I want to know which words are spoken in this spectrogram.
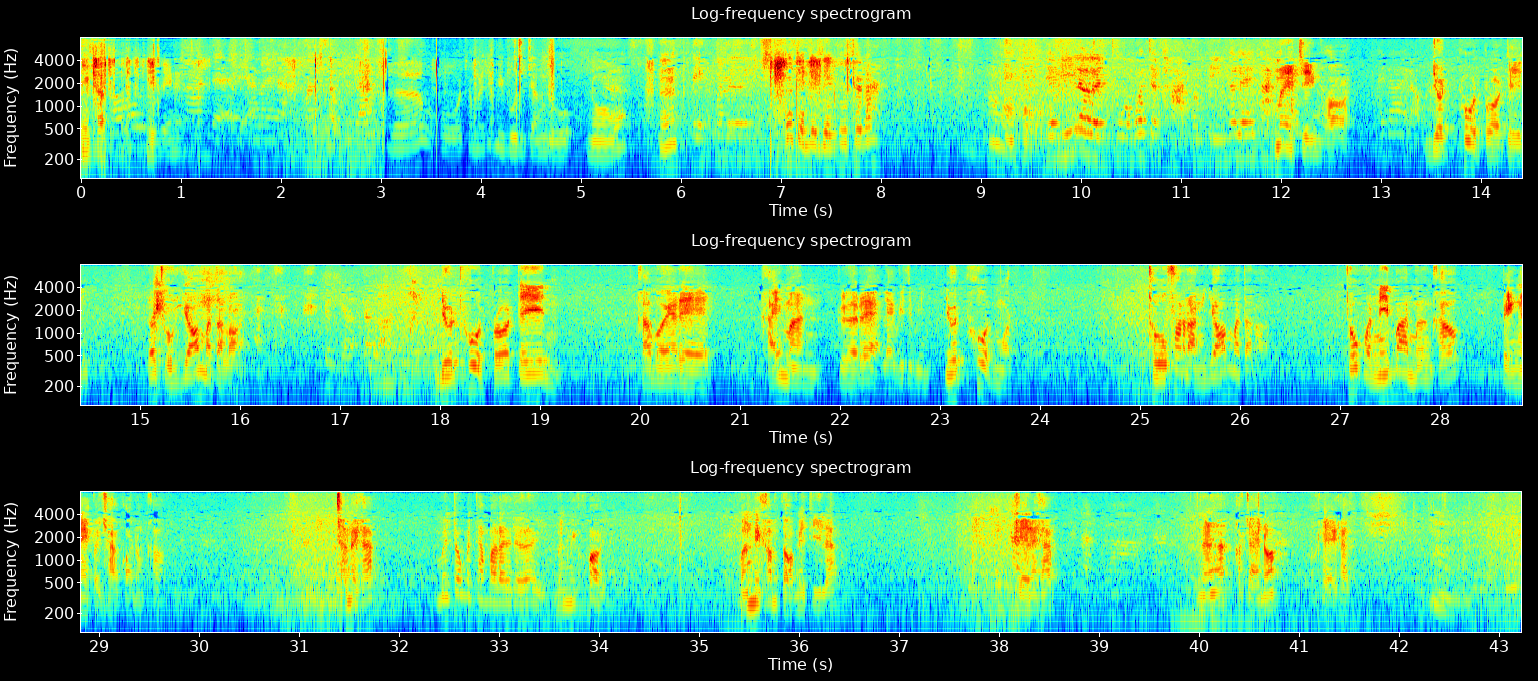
นี่ครับนี่เองนะทานแต่ไอ้อะไรอะมันสวิรัตแล้วโอ้โหทำไมจะมีบุญจังดูหนูฮะเด็กมาเลยตั้งแต่เด็กๆทุกทีนะโอ้โหเดี๋ยวนี้เลยกลัวว่าจะขาดโปรตีนก็เลยทานไม่จริงพอไม่ได้หรอกหยุดพูดโปรตีน แล้วถูกย้อมมาตลอดถูกเยอะตลอดหยุดพูดโปรตีนคาร์โบไฮเดรตไขมันเกลือแร่และวิตามินหยุดพูดหมด ถูกฝรั่งย้อมมาตลอด ทุกวันนี้บ้านเมืองเขาเป็นไงประชากรของเขา ใช่ไหมครับ ไม่ต้องไปทำอะไรเลย มันมีข้อ มันมีคำตอบในทีแล้วโอเคนะครับ นะฮะเข้าใจเนาะโอเคครับ อืม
